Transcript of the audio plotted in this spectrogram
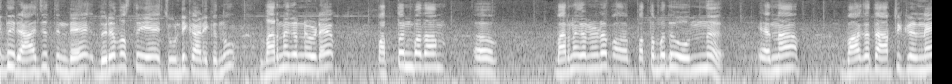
ഇത് രാജ്യത്തിന്റെ ദുരവസ്ഥയെ ചൂണ്ടിക്കാണിക്കുന്നു. ഭരണഘടനയുടെ പത്തൊൻപതാം ഭരണഘടനയുടെ പത്തൊമ്പത് ഒന്ന് എന്ന ഭാഗത്തെ ആർട്ടിക്കിളിനെ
